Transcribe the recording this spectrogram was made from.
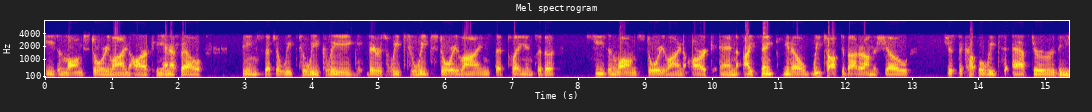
season-long storyline arc. The NFL being such a week-to-week league, there's week-to-week storylines that play into the season-long storyline arc. And I think, you know, we talked about it on the show just a couple weeks after the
